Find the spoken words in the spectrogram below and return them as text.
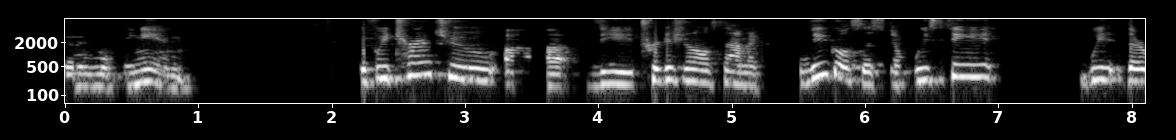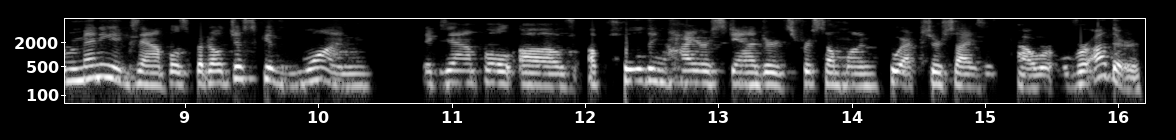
good in mu'mineen. If we turn to uh, the traditional Islamic legal system, we see we, there are many examples, but I'll just give one example of upholding higher standards for someone who exercises power over others.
